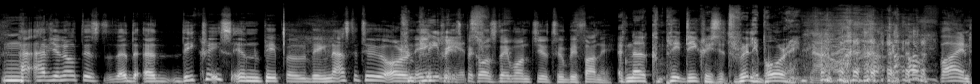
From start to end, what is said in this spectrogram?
Ha- have you noticed a, a decrease in people being nasty to you or an increase because they want you to be funny? Uh, no complete decrease. It's really boring now. I can't find.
